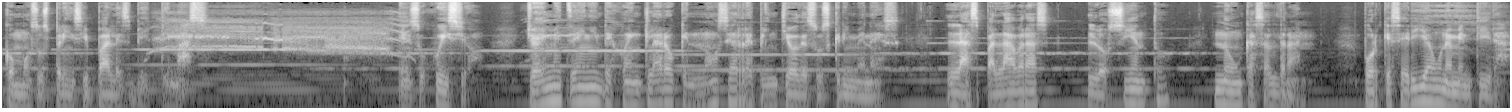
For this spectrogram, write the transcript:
como sus principales víctimas. En su juicio, Joy Metheny dejó en claro que no se arrepintió de sus crímenes. Las palabras lo siento nunca saldrán, porque sería una mentira.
